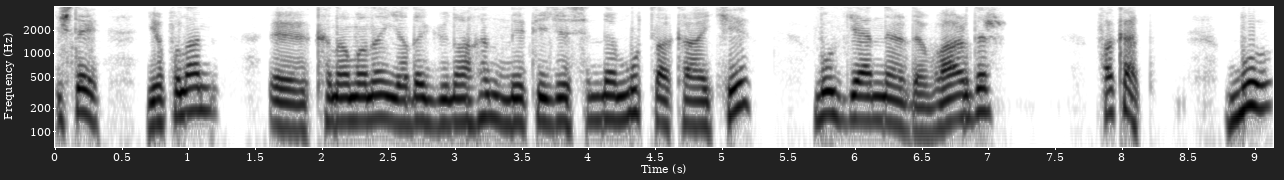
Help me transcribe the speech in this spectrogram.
İşte yapılan e, kınamanın ya da günahın neticesinde mutlaka ki bu genlerde vardır. Fakat bu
